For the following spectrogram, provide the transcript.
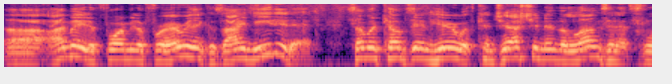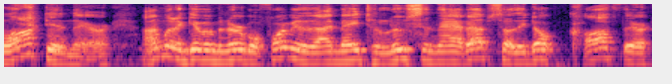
Uh, I made a formula for everything because I needed it. Someone comes in here with congestion in the lungs and it's locked in there. I'm going to give them an herbal formula that I made to loosen that up so they don't cough there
